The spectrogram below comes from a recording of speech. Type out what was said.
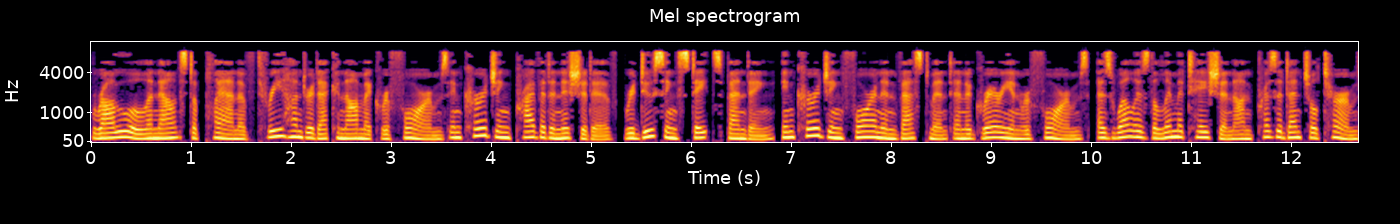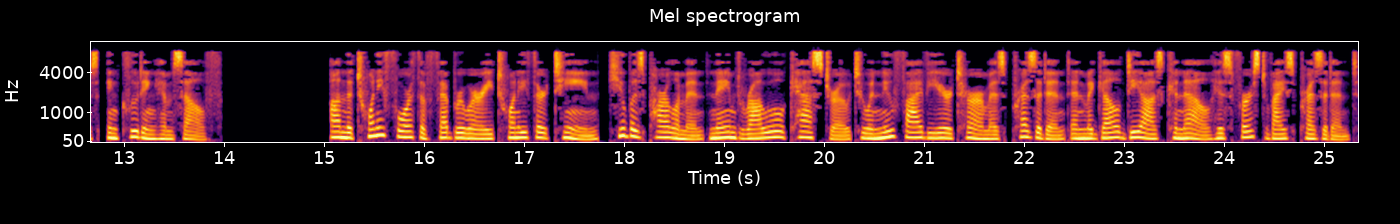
Raúl announced a plan of 300 economic reforms encouraging private initiative, reducing state spending, encouraging foreign investment and agrarian reforms, as well as the limitation on presidential terms, including himself. On 24 February 2013, Cuba's parliament named Raúl Castro to a new five-year term as president and Miguel Díaz-Canel his first vice president.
